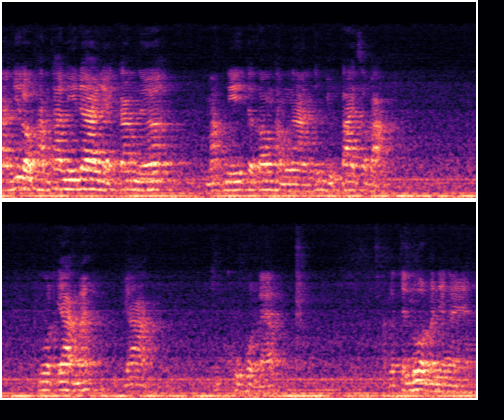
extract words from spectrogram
การที่เราทำท่านี้ได้เนี่ยกล้ามเนื้อ มัดนี้จะต้องทำงานต้องอยู่ใต้สะบักนวดยากไหมยากครูหมดแล้วเราจะนวดมันยังไงอะ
